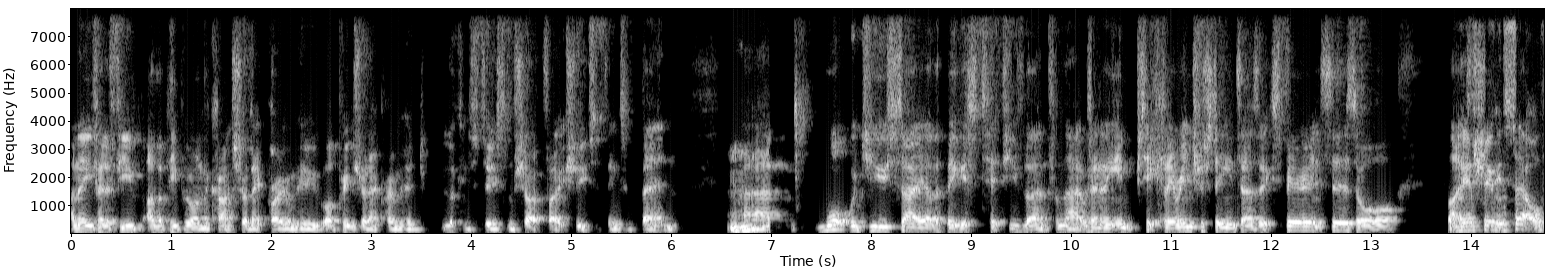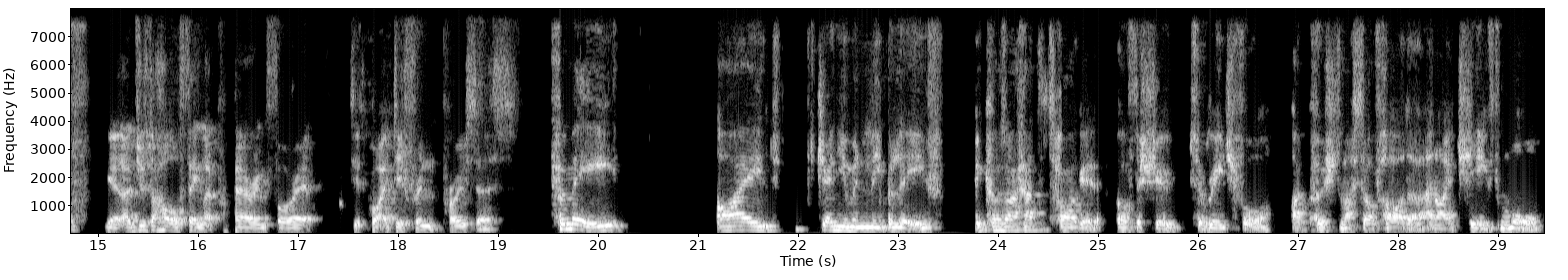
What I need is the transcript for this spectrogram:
I know you've had a few other people who are on the current Shreddin8 program who, or previous Shreddin8 program, who are looking to do some short photo shoots of things with Ben. Mm-hmm. Um, what would you say are the biggest tips you've learned from that? Was anything in particular interesting in terms of experiences or like the shoot itself? Yeah, just the whole thing, like preparing for it. It's quite a different process. For me, I genuinely believe because I had the target of the shoot to reach for, I pushed myself harder and I achieved more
